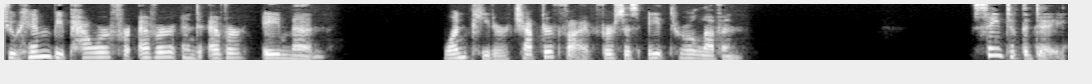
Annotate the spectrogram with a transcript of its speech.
To him be power forever and ever. Amen. 1 Peter chapter 5 verses 8 through 11. Saint of the day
